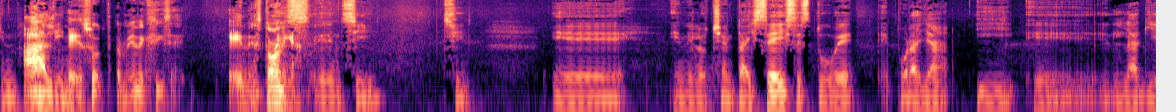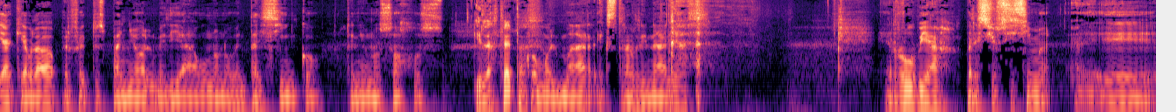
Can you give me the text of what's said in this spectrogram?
En Ah, Tallinn. eso también existe. En Estonia. Pues, en sí, sí. Eh, en el 86 estuve eh, por allá y eh, la guía que hablaba perfecto español medía 1,95, tenía unos ojos y las tetas. como el mar extraordinarias, rubia, preciosísima. eh,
